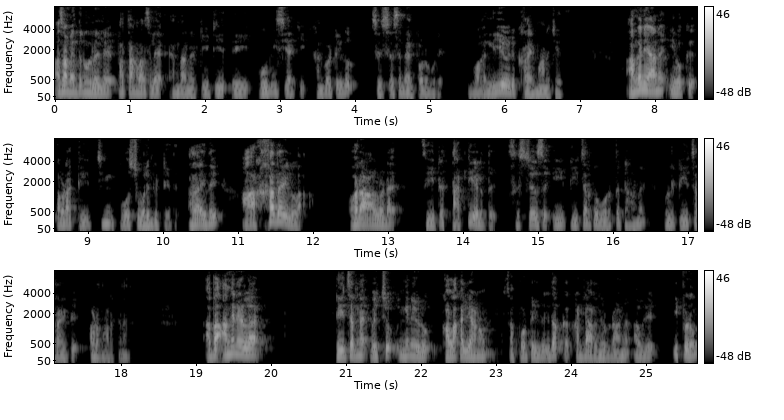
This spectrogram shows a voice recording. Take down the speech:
ആ സമയത്തിനുള്ളിൽ പത്താം ക്ലാസ്സിലെ എന്താണ് ടി ടി ഈ ഒ ബി സി ആക്കി കൺവേർട്ട് ചെയ്തു സിസ്റ്റേഴ്സിന്റെ ഹെൽപ്പോട് കൂടി. വലിയൊരു ക്രൈമാണ് ചെയ്തത്. അങ്ങനെയാണ് ഇവക്ക് അവിടെ ടീച്ചിങ് പോസ്റ്റ് പോലും കിട്ടിയത്. അതായത് അർഹതയുള്ള ഒരാളുടെ സീറ്റ് തട്ടിയെടുത്ത് സിസ്റ്റേഴ്സ് ഈ ടീച്ചർക്ക് കൊടുത്തിട്ടാണ് ഒരു ടീച്ചറായിട്ട് അവിടെ നടക്കുന്നത്. അപ്പോൾ അങ്ങനെയുള്ള ടീച്ചറിനെ വെച്ചു ഇങ്ങനെയൊരു കള്ളക്കല്യാണവും സപ്പോർട്ട് ചെയ്ത് ഇതൊക്കെ കണ്ടറിഞ്ഞുകൊണ്ടാണ് അവർ ഇപ്പോഴും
